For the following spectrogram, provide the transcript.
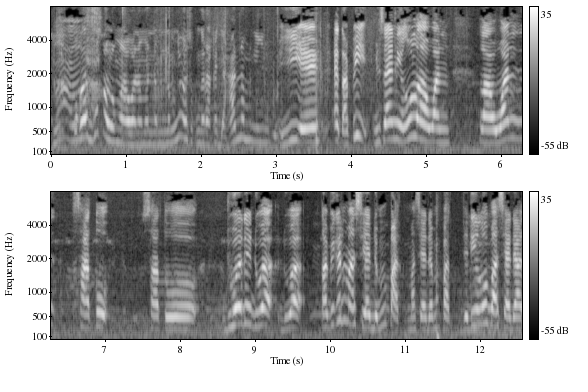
Mm-mm. pokoknya gue kalau ngelawan sama temen-temennya masuk neraka jahanam kayaknya gue iya. Eh tapi misalnya nih lu lawan lawan satu satu dua deh dua dua. Tapi kan masih ada empat masih ada empat. Jadi lu masih ada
